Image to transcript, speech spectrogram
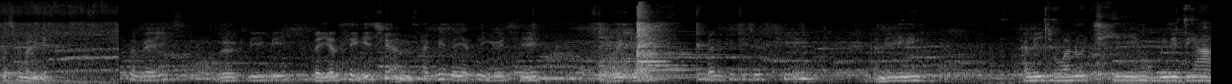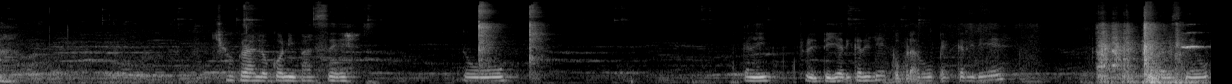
પછી મળીએ. તો ગઈ રોટલી બી તૈયાર થઈ ગઈ છે અને શાક બી તૈયાર થઈ ગયું છે. હવે ગેસ બંધ કરી દીધો છે અને ખાલી જોવાનું છે મમ્મીને ત્યાં છોકરા લોકોની પાસે. તો ખાલી થોડી તૈયારી કરી લે કપડાઓ પેક કરી દે બસ એવું.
